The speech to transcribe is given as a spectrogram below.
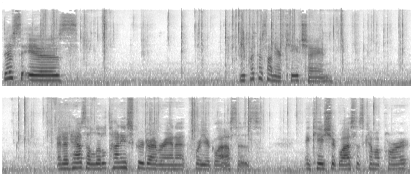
This is, you put this on your keychain, and it has a little tiny screwdriver in it for your glasses, in case your glasses come apart.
